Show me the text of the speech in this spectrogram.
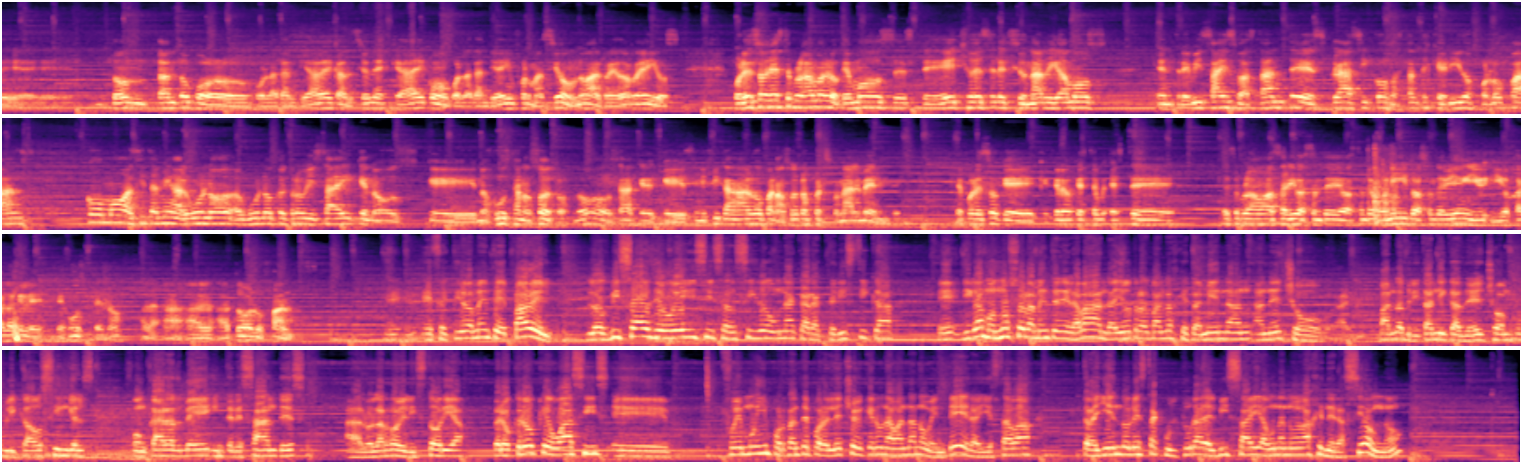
tanto por, la cantidad de canciones que hay como por la cantidad de información, ¿no? Alrededor de ellos. Por eso en este programa lo que hemos este, hecho es seleccionar, digamos, entre B-Sides bastantes clásicos, bastantes queridos por los fans, como así también alguno, alguno que otro B-Side que nos que nos gusta a nosotros, ¿no? O sea, que, significan algo para nosotros personalmente. Es por eso que, creo que este, este, este programa va a salir bastante, bastante bonito, bastante bien y, ojalá que les, guste, ¿no? A, todos los fans. Eh, efectivamente, Pavel, los visas de Oasis han sido una característica, eh, digamos, no solamente de la banda, hay otras bandas que también han, han hecho, bandas británicas de hecho han publicado singles con caras B interesantes a lo largo de la historia, pero creo que Oasis eh, fue muy importante por el hecho de que era una banda noventera y estaba trayéndole esta cultura del B-Side a una nueva generación, ¿no?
